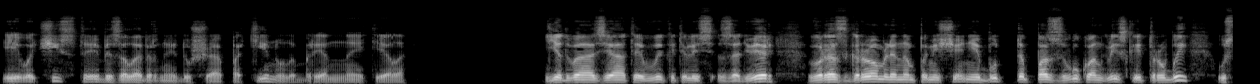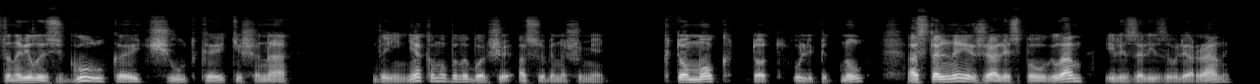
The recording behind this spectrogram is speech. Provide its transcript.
и его чистая безалаберная душа покинула бренное тело. Едва азиаты выкатились за дверь, в разгромленном помещении, будто по звуку английской трубы, установилась гулкая, чуткая тишина — да и некому было больше особенно шуметь. Кто мог, тот улепетнул, остальные жались по углам или зализывали раны.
